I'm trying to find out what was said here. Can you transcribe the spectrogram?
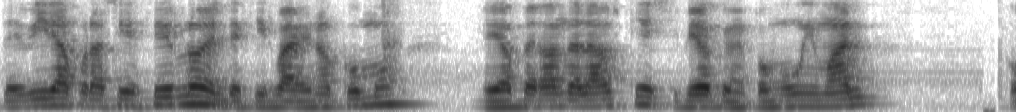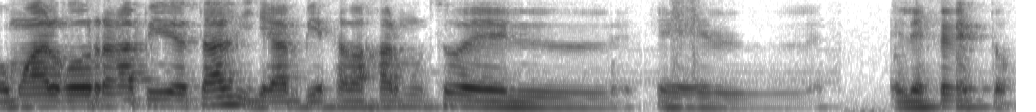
de vida, por así decirlo, el decir, vale, no como, me voy pegando a la hostia y si veo que me pongo muy mal, como algo rápido y tal, y ya empieza a bajar mucho el, el- el efecto.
